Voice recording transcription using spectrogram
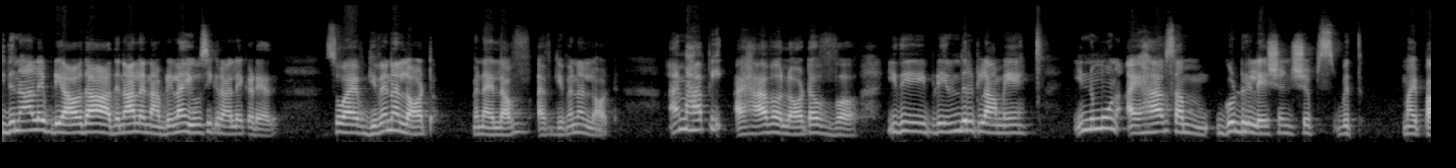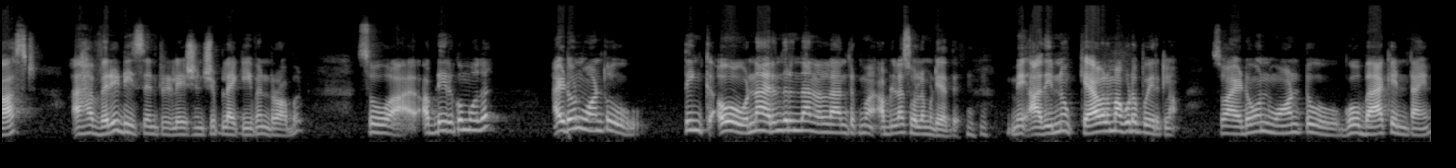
இதனால இப்படி ஆகுதா? அதனால நான் அப்படிலாம் யோசிக்கிற ஆளே கிடையாது. So I have given a lot men I love I have given a lot I am happy I have a lot of இது இப்படி இருந்திருக்கலாமே. இன்னமும் I have some good relationships with my past I have very decent relationship like even Robert so அப்படி இருக்கும்போது I don't want to think oh ஒன்றா இருந்திருந்தா நல்லா இருந்திருக்குமா? அப்படிலாம் சொல்ல முடியாது. மே அது இன்னும் கேவலமாக கூட போயிருக்கலாம். So I don't want to go back in time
